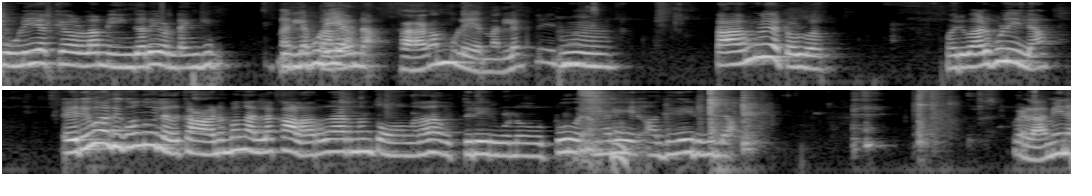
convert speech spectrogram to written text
പുളിയൊക്കെ ഉള്ള മീൻകറി ഉണ്ടെങ്കിൽ നല്ല. പാകം പുളിയാ. നല്ല പുളി. പാകം പുളി കേട്ടോളൂ ഒരുപാട് പുളിയില്ല. എരിവ് അധികമൊന്നുമില്ല. അത് കാണുമ്പോൾ നല്ല കളർ കാരണം തോന്നണ ഒത്തിരി എരിവുണ്ട് ഒട്ടും അങ്ങനെ അധികം എരിവില്ല. വെള്ളാമീന.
